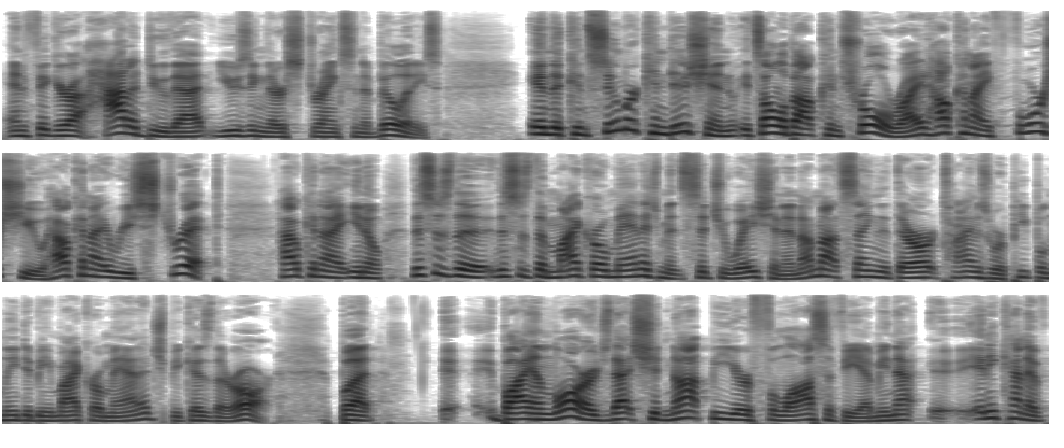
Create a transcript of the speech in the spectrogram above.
and figure out how to do that using their strengths and abilities in the consumer condition, it's all about control, right? How can I force you? How can I restrict? How can I, you know, this is the this is the micromanagement situation. And I'm not saying that there aren't times where people need to be micromanaged because there are. But eh, by and large, that should not be your philosophy. I mean, that eh, any kind of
